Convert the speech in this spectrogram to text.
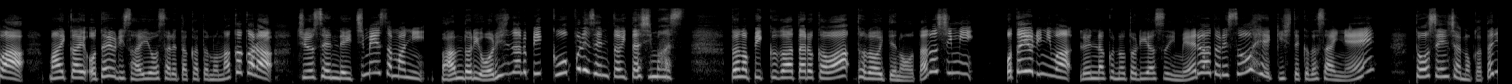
は毎回お便り採用された方の中から抽選で1名様にバンドリオリジナルピックをプレゼントいたします。どのピックが当たるかは届いてのお楽しみ。お便りには連絡の取りやすいメールアドレスを併記してくださいね。当選者の方に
